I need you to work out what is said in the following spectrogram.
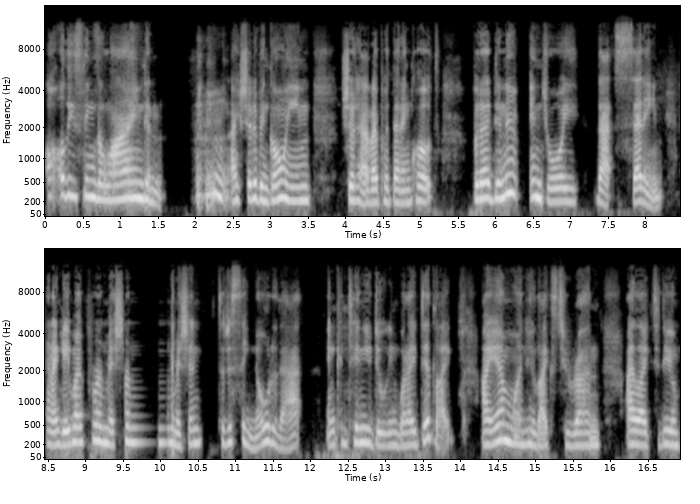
all these things aligned and I should have been going, should have, I put that in quotes, but I didn't enjoy that setting. And I gave my permission, permission to just say no to that and continue doing what I did like. I am one who likes to run. I like to do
